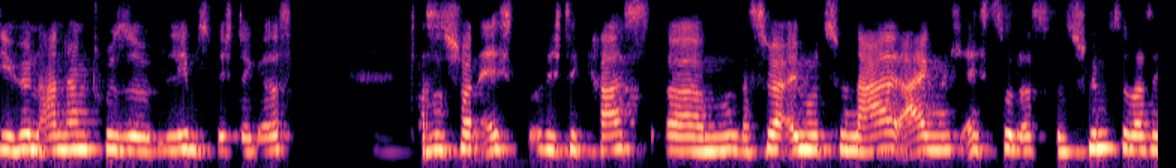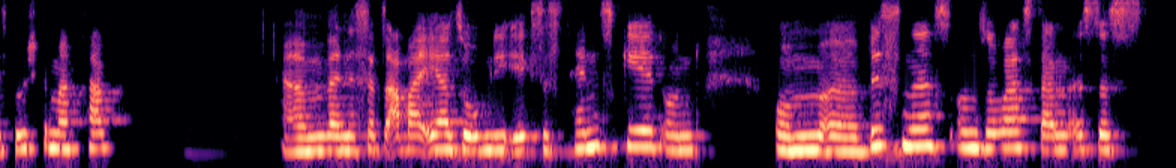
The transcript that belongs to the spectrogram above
die Höhenanhangdrüse lebenswichtig ist. Das ist schon echt richtig krass. Ähm, das war emotional eigentlich echt so das, das Schlimmste, was ich durchgemacht habe. Ähm, wenn es jetzt aber eher so um die Existenz geht und um äh, Business und sowas, dann ist das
